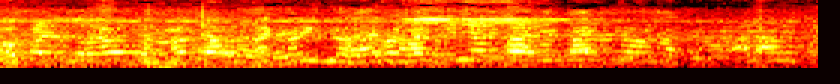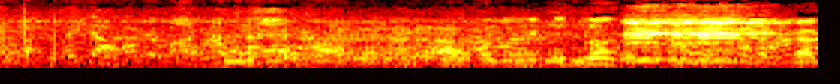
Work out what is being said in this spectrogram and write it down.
કેટલા બે હું બે થોડા બે ત્રણ ચાર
